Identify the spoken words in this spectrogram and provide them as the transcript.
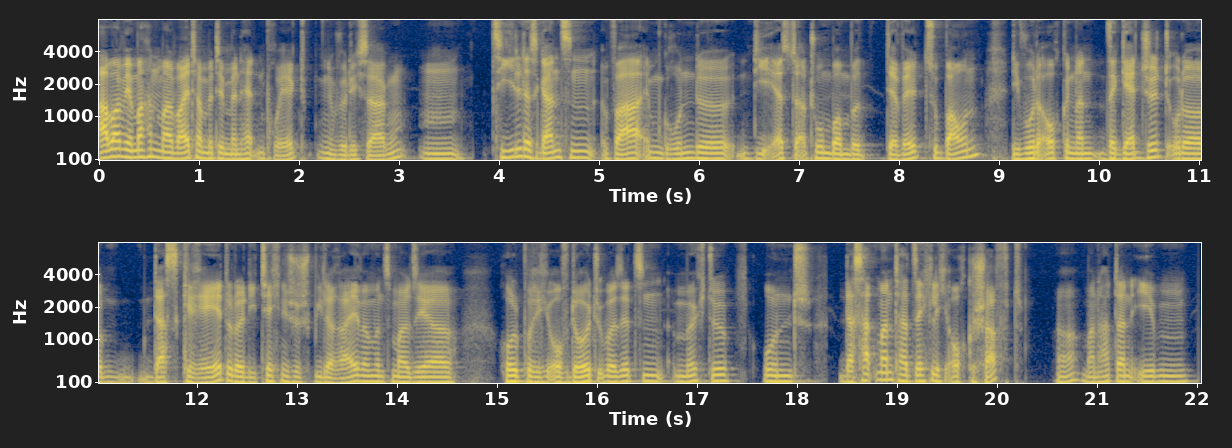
Aber wir machen mal weiter mit dem Manhattan-Projekt, würde ich sagen. Ziel des Ganzen war im Grunde, die erste Atombombe der Welt zu bauen. Die wurde auch genannt The Gadget oder das Gerät oder die technische Spielerei, wenn man es mal sehr holperig auf Deutsch übersetzen möchte. Und das hat man tatsächlich auch geschafft. Ja, man hat dann eben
